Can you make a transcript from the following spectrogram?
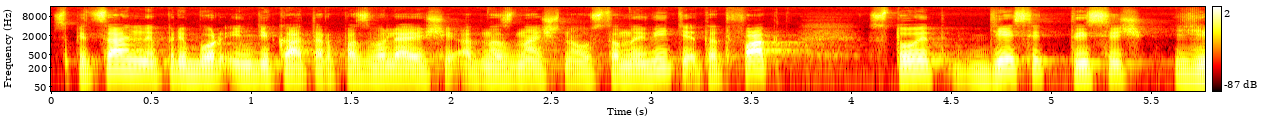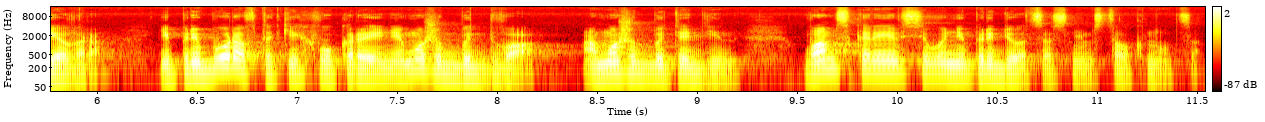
Специальный прибор-индикатор, позволяющий однозначно установить этот факт, стоит 10 тысяч евро. И приборов таких в Украине может быть два, а может быть один. Вам, скорее всего, не придется с ним столкнуться.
